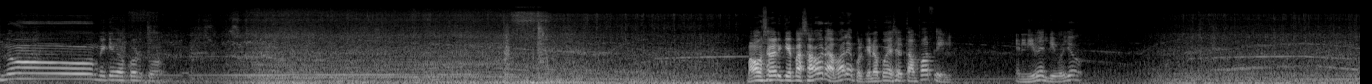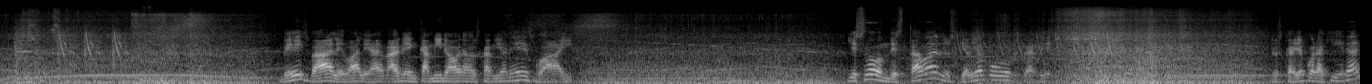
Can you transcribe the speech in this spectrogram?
No, me quedo corto Vamos a ver qué pasa ahora, ¿vale? Porque no puede ser tan fácil El nivel, digo yo ¿Veis? Vale, vale en camino ahora los camiones Guay ¿Y eso dónde estaban? Los que había por... Espérate ¿Los que había por aquí eran?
